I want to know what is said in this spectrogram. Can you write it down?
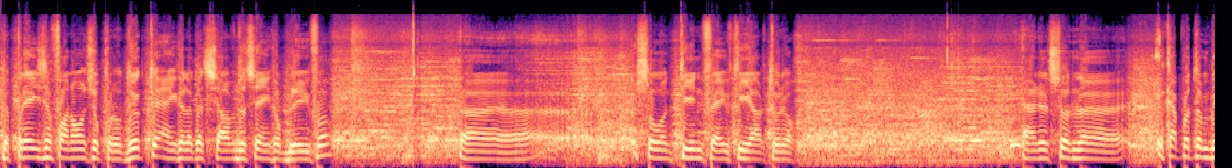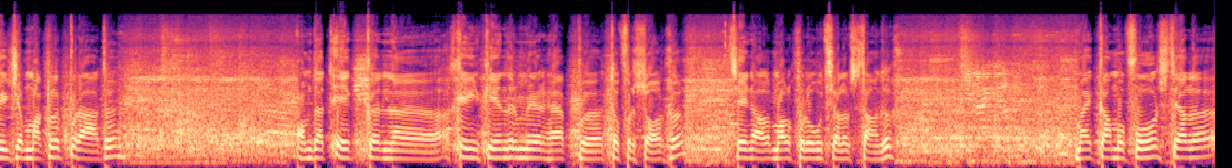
de prijzen van onze producten eigenlijk hetzelfde zijn gebleven. Uh, Zo'n 10, 15 jaar terug. En dus een, ik heb het een beetje makkelijk praten omdat ik een, uh, geen kinderen meer heb uh, te verzorgen. Het zijn allemaal groot zelfstandig. Maar ik kan me voorstellen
